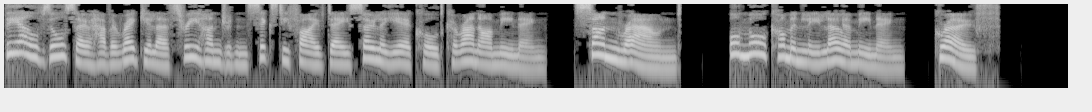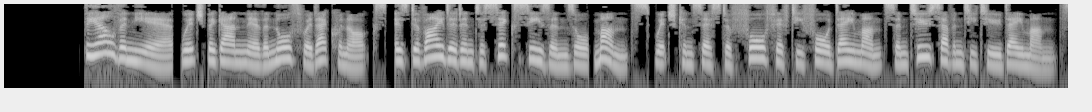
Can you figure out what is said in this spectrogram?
The elves also have a regular 365-day solar year called coranar meaning, sun round, or more commonly loa meaning, growth. The Elven year, which began near the northward equinox, is divided into six seasons or months which consist of four 54-day months and two 72-day months.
